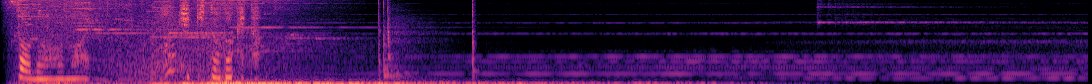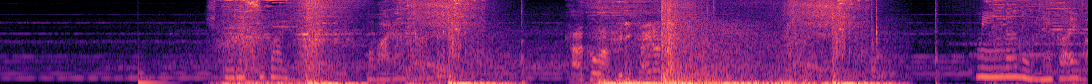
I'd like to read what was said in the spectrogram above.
その思い聞き届けた過去は振り返らない。みんなの願いは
